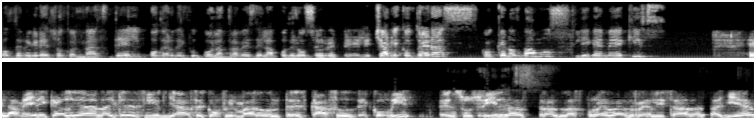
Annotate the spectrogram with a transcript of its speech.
Estamos de regreso con más del poder del fútbol a través de la poderosa RPL. Charlie Contreras, ¿con qué nos vamos? Liga MX. El América, Adrián, hay que decir, ya se confirmaron tres casos de COVID en sus filas tras las pruebas realizadas ayer.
